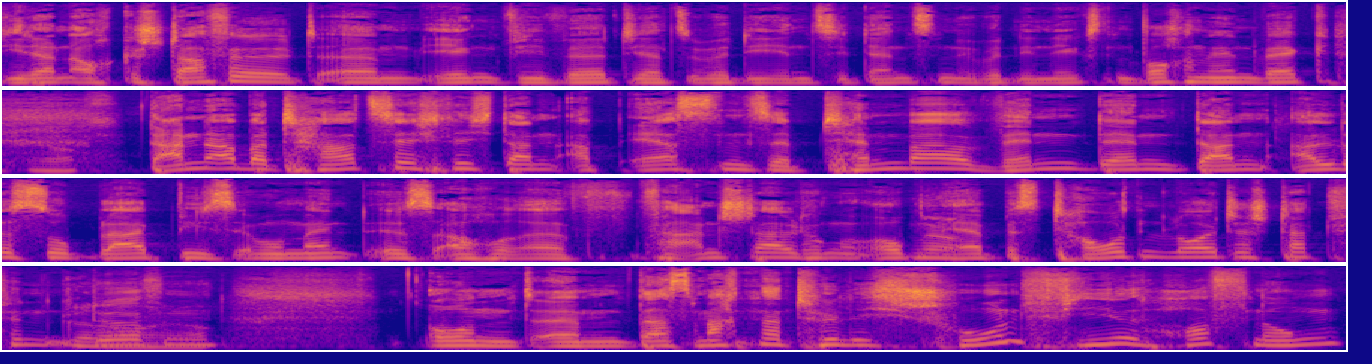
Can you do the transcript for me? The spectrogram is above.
die dann auch gestaffelt ähm, irgendwie wird, jetzt über die Inzidenzen über die nächsten Wochen hinweg. Ja. Dann aber tatsächlich dann ab 1. September, wenn denn dann alles so bleibt, wie es im Moment ist, auch äh, Veranstaltungen Open. Air bis 1000 Leute stattfinden Genau, dürfen. Und ähm, das macht natürlich schon viel Hoffnung.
